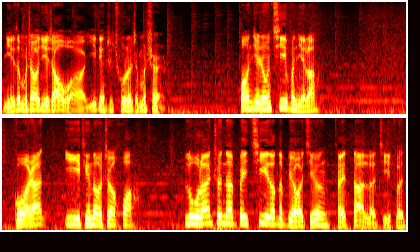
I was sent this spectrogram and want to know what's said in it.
你这么着急找我，一定是出了什么事儿。黄金荣欺负你了？”果然，一听到这话，陆兰春那被气到的表情才淡了几分。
